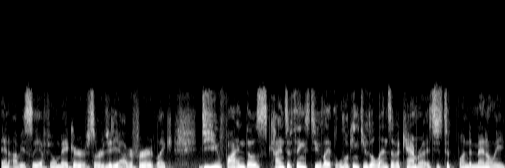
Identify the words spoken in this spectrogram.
and obviously a filmmaker, sort of videographer. Like, do you find those kinds of things too? Like looking through the lens of a camera, it's just a fundamentally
